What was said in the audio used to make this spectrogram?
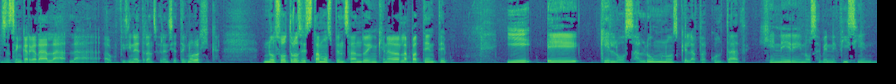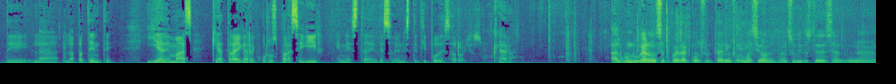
se encargará la, la Oficina de Transferencia Tecnológica. Nosotros estamos pensando en generar la patente y eh, que los alumnos, que la facultad generen o se beneficien de la, la patente y además que atraiga recursos para seguir en este, en este tipo de desarrollos. Claro. ¿Algún lugar donde se pueda consultar información? ¿Han subido ustedes alguna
